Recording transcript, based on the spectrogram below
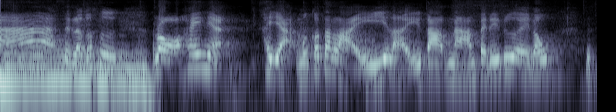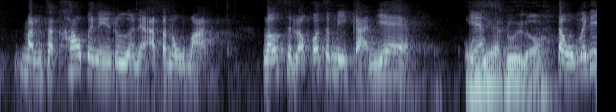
อ่าเสร็จแล้วก็คือรอให้เนี่ยขยะมันก็จะไหลไหลตามน้ำไปเรื่อยๆ แล้วมันจะเข้าไปในเรือเนี่ยอัตโนมัติ แล้วเสร็จแล้วก็จะมีการแยก แยกด้วยเหรอ แต่ว่าไม่ได้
